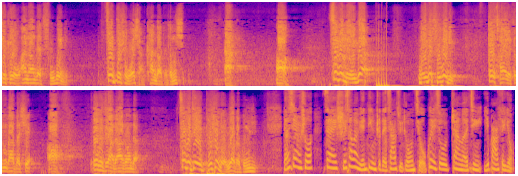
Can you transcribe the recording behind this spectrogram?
就给我安装在橱柜里，这不是我想看到的东西，啊，啊，这个每个每个橱柜里都藏有这么大的线啊，都是这样的安装的，这个就不是我要的工艺。杨先生说，在十三万元定制的家具中，酒柜就占了近一半费用，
